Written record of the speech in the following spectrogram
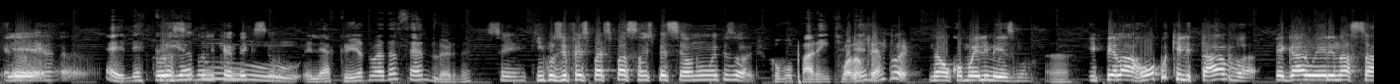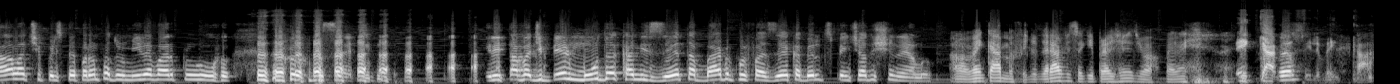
Ele É. É, ele é cria ele quer meio que ser- do. Ele é a cria do Adam Sandler, né? Sim, que inclusive fez participação especial num episódio. Como parente O Adam dele. Sandler? Não, como ele mesmo. Ah. E pela roupa que ele tava, pegaram ele na sala, tipo, eles preparando pra dormir e levaram pro, pro set. ele tava de bermuda, camiseta, barba por fazer, cabelo despenteado e chinelo. Ó, vem cá, meu filho, grava isso aqui pra gente, ó. Peraí. Vem cá, meu filho, vem cá.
